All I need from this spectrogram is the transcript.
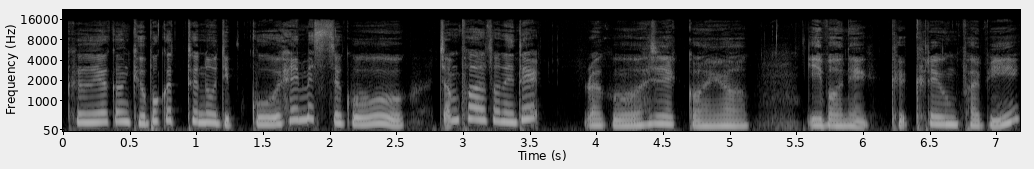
그 약간 교복 같은 옷 입고 헬멧 쓰고 점프하던 애들? 라고 하실 거예요. 이번에 그 크레용 팝이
